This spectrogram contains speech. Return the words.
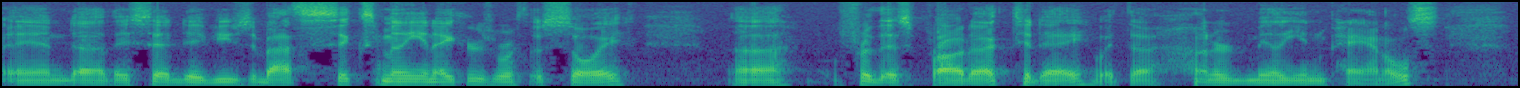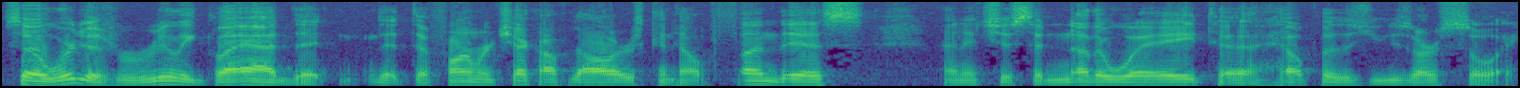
And uh, they said they've used about 6 million acres worth of soy uh, for this product today with the 100 million panels. So we're just really glad that, that the farmer checkoff dollars can help fund this. And it's just another way to help us use our soy.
